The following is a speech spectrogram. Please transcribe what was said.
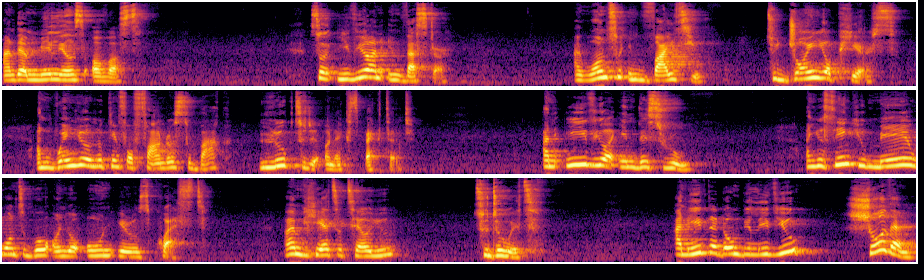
And there are millions of us. So if you're an investor, I want to invite you to join your peers. And when you're looking for founders to back, look to the unexpected. And if you are in this room and you think you may want to go on your own hero's quest, I'm here to tell you to do it. And if they don't believe you, show them.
